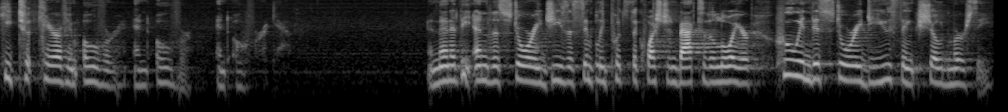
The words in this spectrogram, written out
He took care of him over and over and over again. And then at the end of the story, Jesus simply puts the question back to the lawyer Who in this story do you think showed mercy?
